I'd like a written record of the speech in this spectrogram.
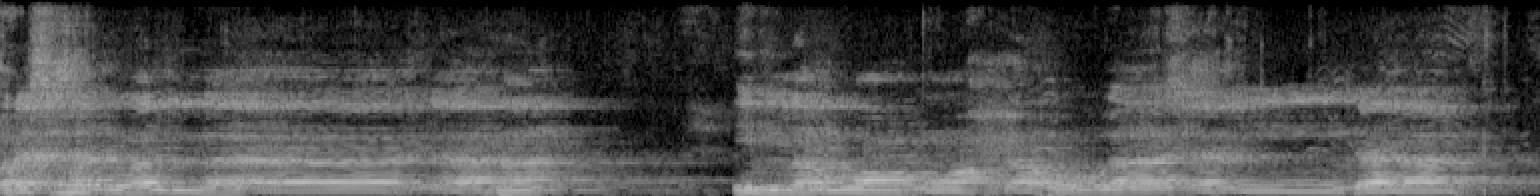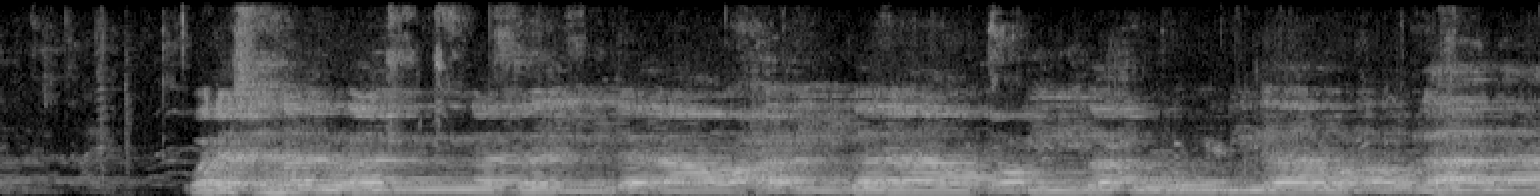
ونشهد أن لا إله إلا الله وحده لا شريك له. ونشهد أن سيدنا وحبيبنا وطبيب قلوبنا ومولانا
